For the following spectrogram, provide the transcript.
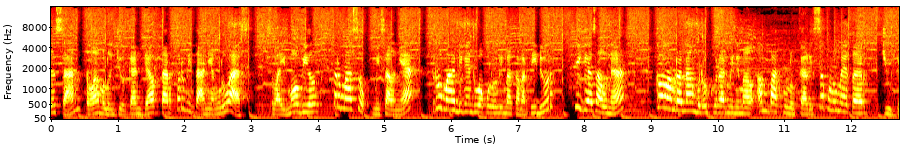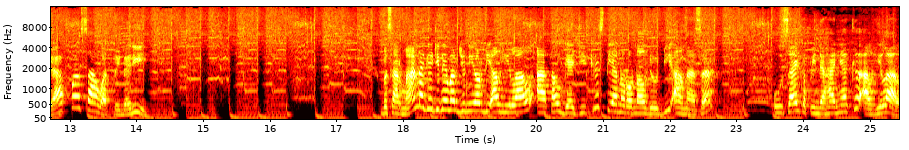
The Sun telah meluncurkan daftar permintaan yang luas. Selain mobil, termasuk misalnya rumah dengan 25 kamar tidur, 3 sauna, kolam renang berukuran minimal 40 kali 10 meter, juga pesawat pribadi. Besar mana gaji Neymar Junior di Al Hilal atau gaji Cristiano Ronaldo di Al Nassr? Usai kepindahannya ke Al Hilal,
